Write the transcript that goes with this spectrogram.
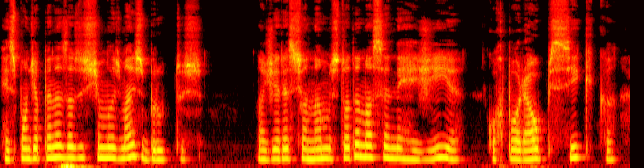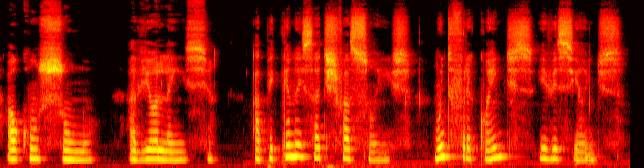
responde apenas aos estímulos mais brutos. Nós direcionamos toda a nossa energia corporal, psíquica, ao consumo, à violência, a pequenas satisfações, muito frequentes e viciantes.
